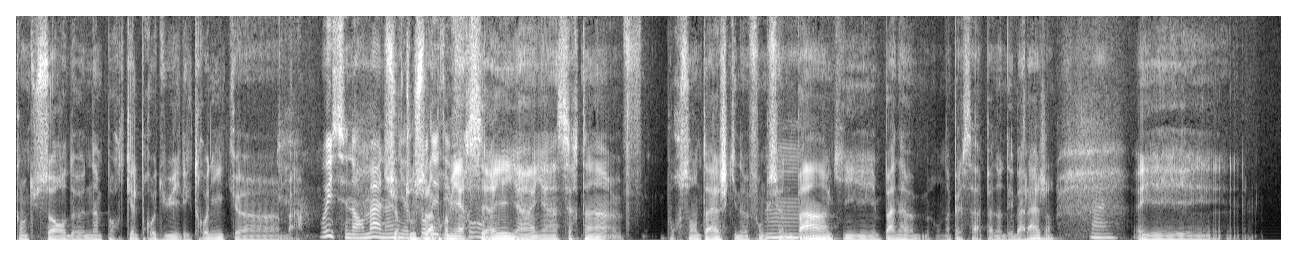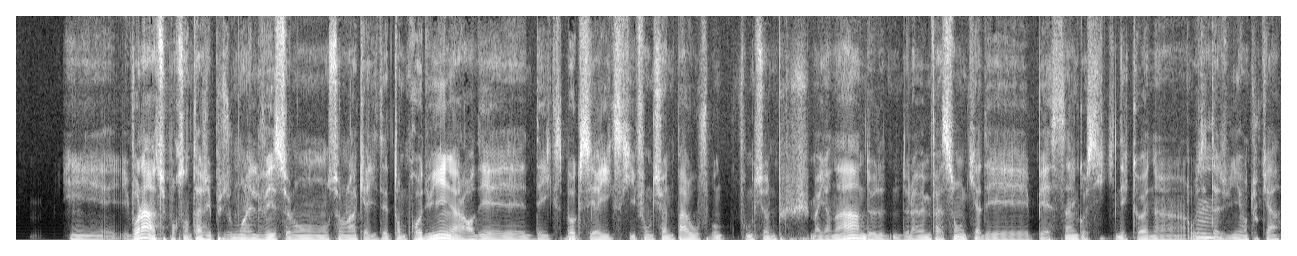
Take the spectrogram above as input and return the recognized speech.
quand tu sors de n'importe quel produit électronique, euh, bah, Oui, c'est normal. hein, surtout sur la première défauts, hein. série, il y, a, il y a un certain pourcentage qui ne fonctionne Mhm. pas, qui est panneau- on appelle ça panneau déballage. Ouais. Et, et, et voilà, ce pourcentage est plus ou moins élevé selon, selon la qualité de ton produit. Alors des, des Xbox Series X qui fonctionnent pas ou fon- fonctionnent plus, bah, il y en a. De, de la même façon qu'il y a des PS5 aussi qui déconnent euh, aux Mm. États-Unis en tout cas.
